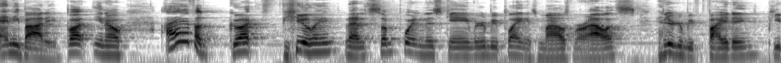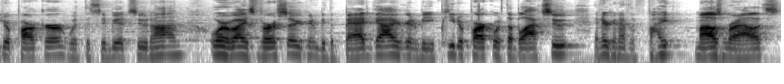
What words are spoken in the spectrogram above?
anybody, but you know, I have a gut feeling that at some point in this game, you're going to be playing as Miles Morales, and you're going to be fighting Peter Parker with the symbiote suit on, or vice versa. You're going to be the bad guy. You're going to be Peter Parker with the black suit, and you're going to have to fight Miles Morales.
